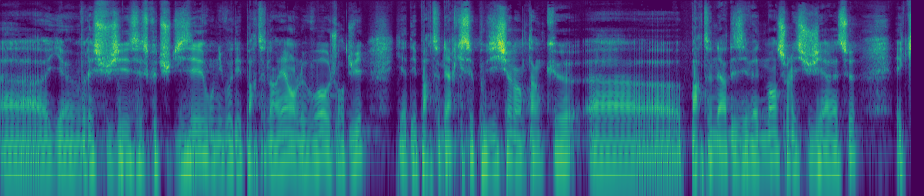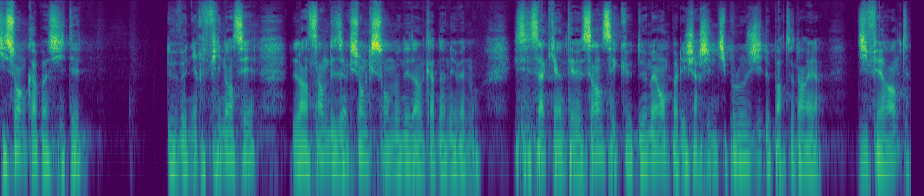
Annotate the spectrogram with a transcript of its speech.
Euh, il y a un vrai sujet, c'est ce que tu disais au niveau des partenariats. On le voit aujourd'hui. Il y a des partenaires qui se positionnent en tant que partenaires des événements sur les sujets RSE et qui sont en capacité de venir financer l'ensemble des actions qui sont menées dans le cadre d'un événement. Et c'est ça qui est intéressant, c'est que demain, on peut aller chercher une typologie de partenariat différente,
